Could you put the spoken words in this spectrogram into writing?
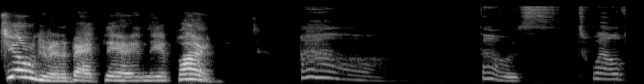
children back there in the apartment. Oh, those 12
